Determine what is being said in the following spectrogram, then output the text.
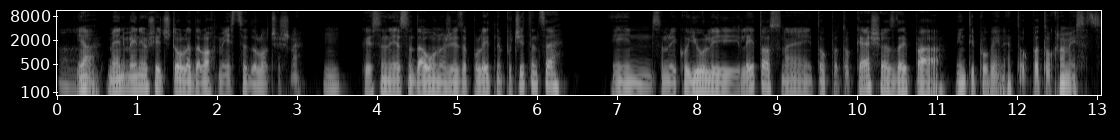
Uh, Ja, meni, meni je všeč tole, da lahko mesece določiš. Ne? mm, Ker sem, jaz sem dal uno že za poletne počitnice in sem rekel juli letos, ne, tok pa to keša, zdaj pa in ti pove, ne, tok pa tok na mesec.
